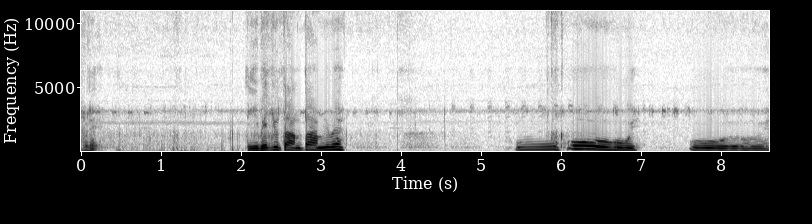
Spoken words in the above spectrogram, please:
ไปเลยตีเบ็ดอยู่ตามตามอยู่ไหม โอ้โอ้ยโอ้ย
